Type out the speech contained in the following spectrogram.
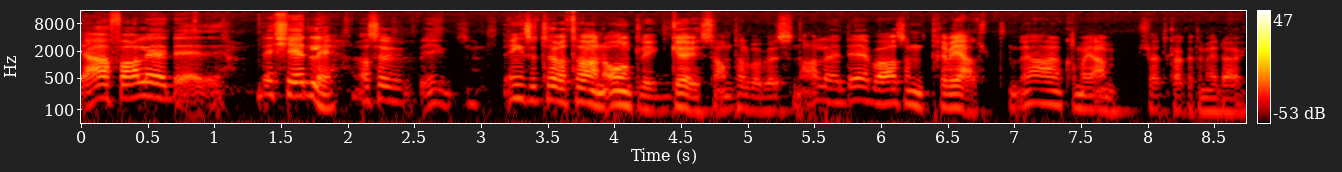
Ja, farlig. Det, det er kjedelig. Altså, ingen som tør å ta en ordentlig gøy samtale på bussen. Alle, det er bare sånn trivielt. Ja, kommer hjem, kjøttkaker til middag.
